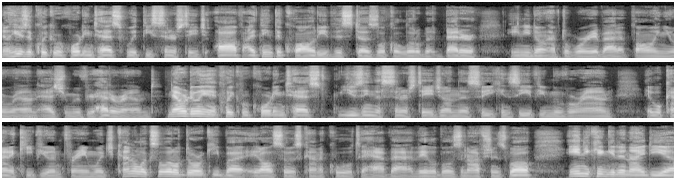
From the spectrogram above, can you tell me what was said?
Now here's a quick recording test with the center stage off. I think the quality of this does look a little bit better and you don't have to worry about it following you around as you move your head around. Now we're doing a quick recording test using the center stage on this so you can see if you move around, it will kind of keep you in frame, which kind of looks a little dorky, but it also is kind of cool to have that available as an option as well. And you can get an idea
